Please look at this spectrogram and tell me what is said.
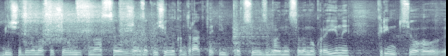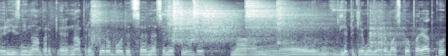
більше 90 чоловік у нас вже заключили контракти і працюють Збройними силами України. Крім цього, різні напрямки роботи це несення служби на, е, для підтримання громадського порядку,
